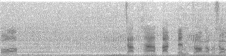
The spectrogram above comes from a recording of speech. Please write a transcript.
โอ้ จัดท่าตักเต็มกล่องครับผู้ชม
